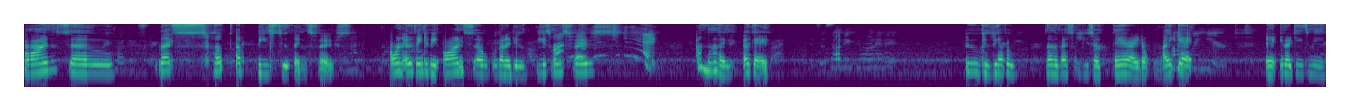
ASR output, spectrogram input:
on, so let's hook up these two things first. I want everything to be on, so we're gonna do these ones first. Oh my, okay. Ooh, because we have a, another redstone piece right there. I don't like it. It irritates me.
